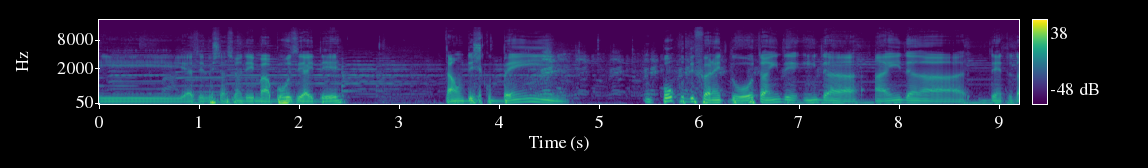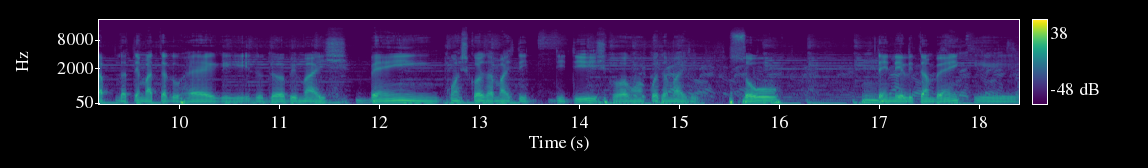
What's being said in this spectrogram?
E as ilustrações de Mabuse e Aide. Tá um disco bem. Um pouco diferente do outro, ainda, ainda, ainda na- dentro da, da temática do reggae e do dub, mas bem com as coisas mais de, de disco, alguma coisa mais de soul. Tem nele também, que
